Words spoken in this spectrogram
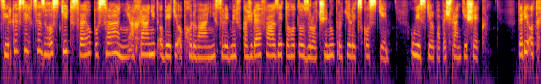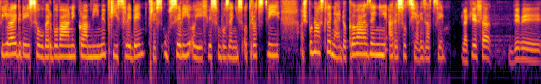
Církev si chce zhostit svého poslání a chránit oběti obchodování s lidmi v každé fázi tohoto zločinu proti lidskosti, ujistil papež František. Tedy od chvíle, kdy jsou verbovány klamnými přísliby přes úsilí o jejich vysvobození z otroctví, až po následné doprovázení a resocializaci. La Chiesa deve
